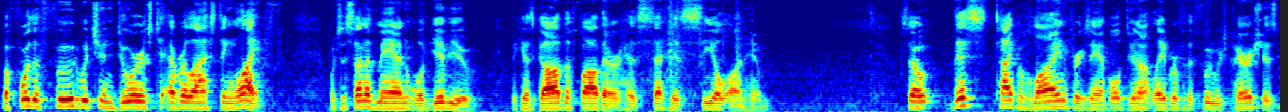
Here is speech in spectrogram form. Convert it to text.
but for the food which endures to everlasting life, which the Son of Man will give you because God the Father has set his seal on him. So, this type of line, for example, do not labor for the food which perishes,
